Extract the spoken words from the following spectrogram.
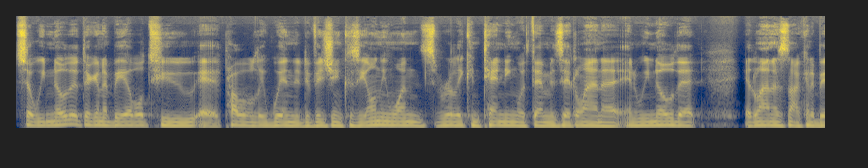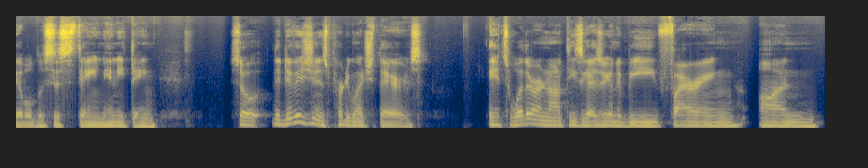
So we know that they're going to be able to uh, probably win the division because the only ones really contending with them is Atlanta. And we know that Atlanta's not going to be able to sustain anything. So the division is pretty much theirs. It's whether or not these guys are going to be firing on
